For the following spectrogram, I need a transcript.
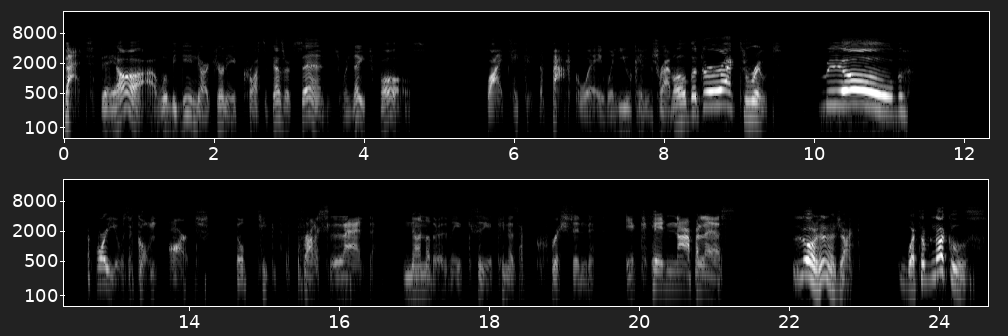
That they are. We'll begin our journey across the desert sands when night falls. Why take the back way when you can travel the direct route? Behold! Before you is a golden arch that will take you to the promised land. None other than the city of Echidnas have christened Echidnaopolis. Lord Enerjak, what of Knuckles?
